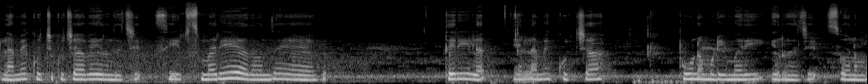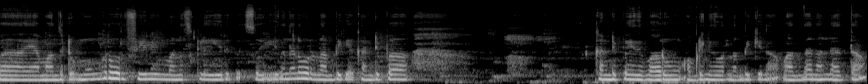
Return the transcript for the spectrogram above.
எல்லாமே குச்சி குச்சாகவே இருந்துச்சு. சீட்ஸ் மாதிரியே அது வந்து தெரியல. எல்லாமே குச்சா பூனை முடி மாதிரி இருந்துச்சு. ஸோ நம்ம ஏமாந்துட்டோமோங்கிற ஒரு ஃபீலிங் மனசுக்குள்ளே இருக்குது ஸோ இருந்தாலும் ஒரு நம்பிக்கை கண்டிப்பாக கண்டிப்பாக இது வரும் அப்படிங்கிற ஒரு நம்பிக்கை தான். வந்தால் நல்லது தான்.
